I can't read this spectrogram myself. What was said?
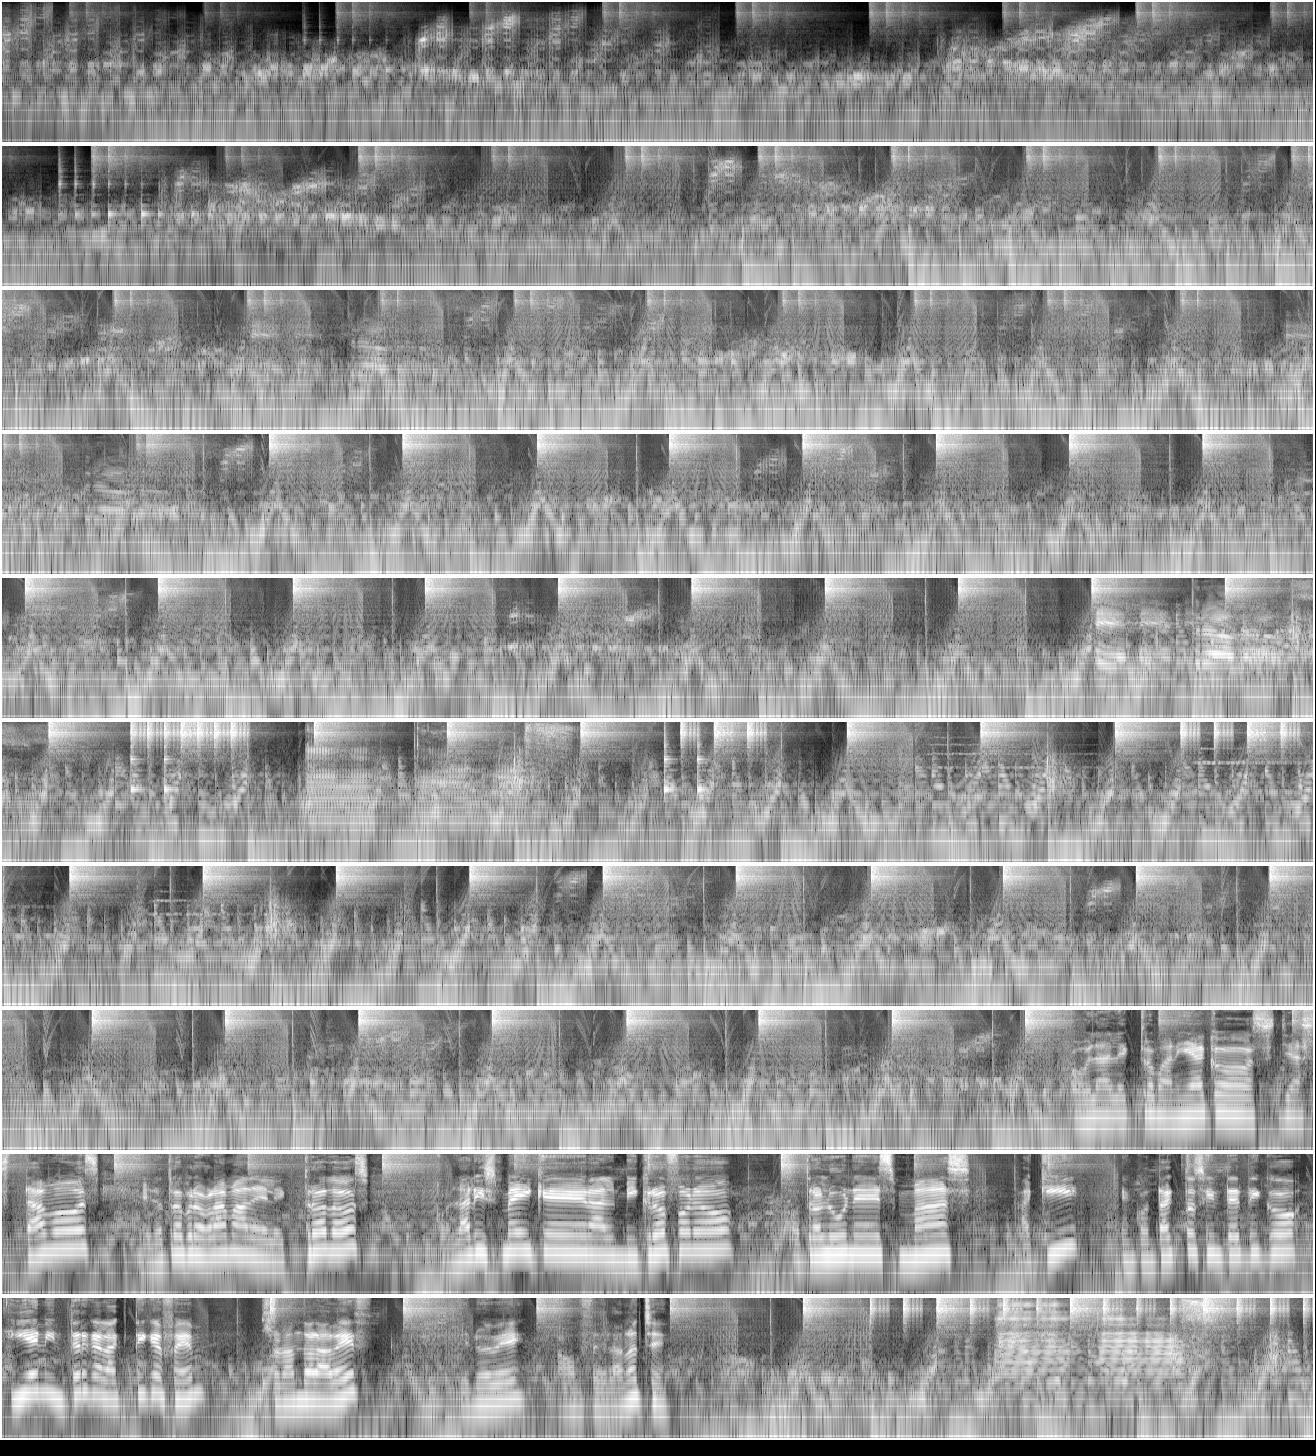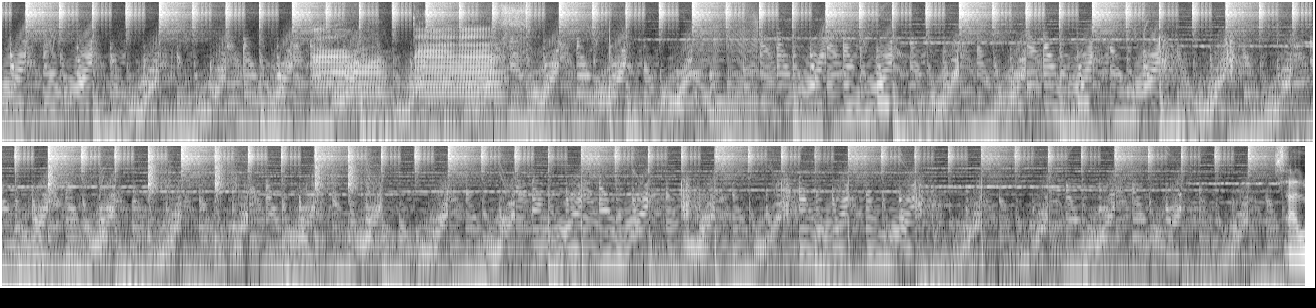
Estrada. Electrodos. Electromaníacos, ya estamos en otro programa de Electrodos con Laris Maker al micrófono. Otro lunes más aquí en Contacto Sintético y en Intergalactic FM, sonando a la vez de 9 a 11 de la noche.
